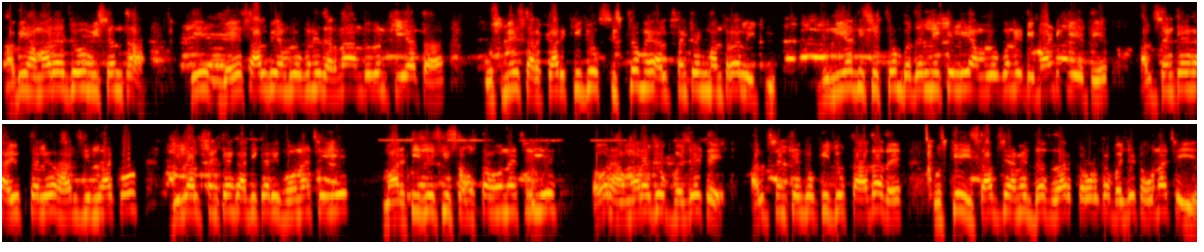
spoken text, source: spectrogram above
अभी हमारा जो मिशन था कि गए साल भी हम लोगों ने धरना आंदोलन किया था, उसमें सरकार की जो सिस्टम है, अल्पसंख्यक मंत्रालय की, बुनियादी सिस्टम बदलने के लिए हम लोगों ने डिमांड किए थे। अल्पसंख्यक आयुक्तालय और हर जिला को जिला अल्पसंख्यक अधिकारी होना चाहिए, मार्टी जैसी संस्था होना चाहिए और हमारा जो बजट है, अल्पसंख्यकों की जो तादाद है, उसके हिसाब से हमें दस हज़ार करोड़ का बजट होना चाहिए।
